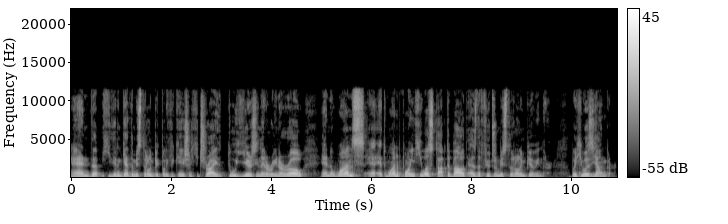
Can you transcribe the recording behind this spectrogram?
and uh, he didn't get the Mr. Olympic qualification. He tried two years in a, in a row, and once at one point he was talked about as the future Mr. Olympia winner when he was younger,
